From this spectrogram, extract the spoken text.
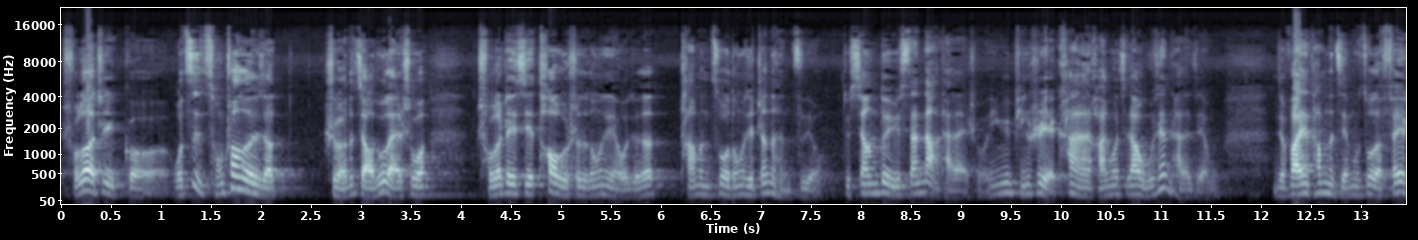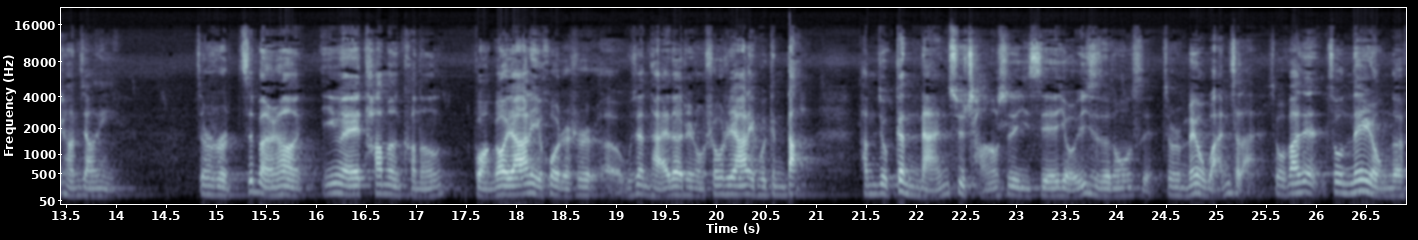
除了这个，我自己从创作者角者的角度来说，除了这些套路式的东西，我觉得他们做东西真的很自由。就相对于三大台来说，因为平时也看韩国其他无线台的节目，你就发现他们的节目做的非常僵硬，就是基本上因为他们可能广告压力或者是呃无线台的这种收视压力会更大，他们就更难去尝试一些有意思的东西，就是没有玩起来。就我发现做内容的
